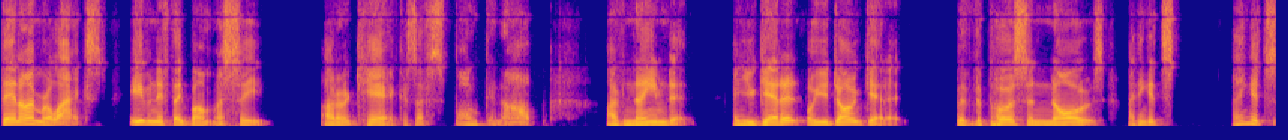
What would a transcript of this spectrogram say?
Then I'm relaxed. Even if they bump my seat, I don't care because I've spoken up. I've named it. And you get it or you don't get it. But the person knows. I think it's I think it's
